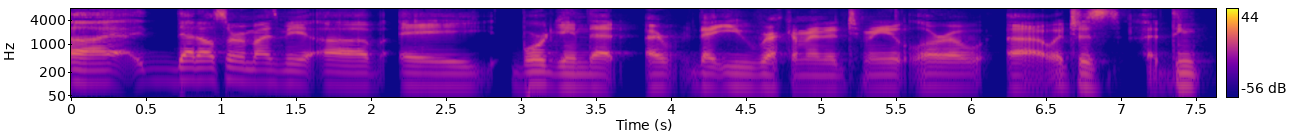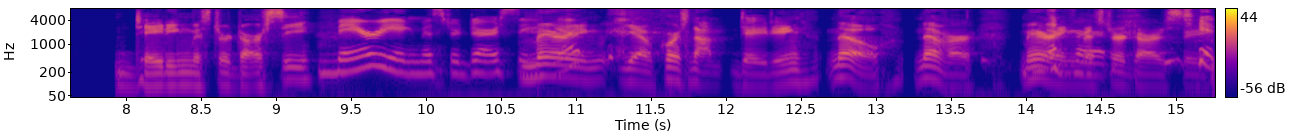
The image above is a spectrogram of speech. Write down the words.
Uh, that also reminds me of a board game that I, that you recommended to me, Laura, uh, which is I think dating Mr. Darcy. Marrying Mr. Darcy. Yep. Marrying, yeah, of course not dating. No, never marrying Never. Mr. Darcy.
